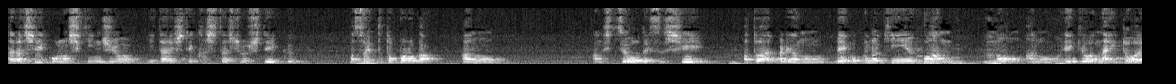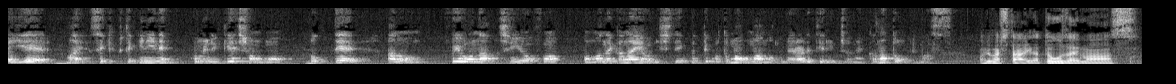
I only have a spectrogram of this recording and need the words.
新しいこの資金需要に対して貸し出しをしていく、まあ、そういったところがあのあの必要ですし、あとはやっぱりあの米国の金融不安のあの影響はないとはいえ、まあ、積極的にねコミュニケーションをとってあの不要な信用不安を招かないようにしていくってことも、まあ、求められているんじゃないかなと思います。わかりました。ありがとうございます。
